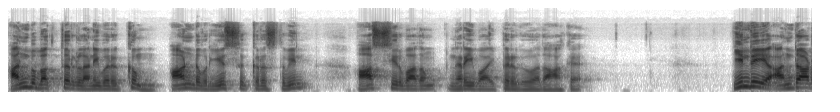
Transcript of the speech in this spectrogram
அன்பு பக்தர்கள் அனைவருக்கும் ஆண்டவர் இயேசு கிறிஸ்துவின் ஆசீர்வாதம் நிறைவாய் பெருகுவதாக. இன்றைய அன்றாட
